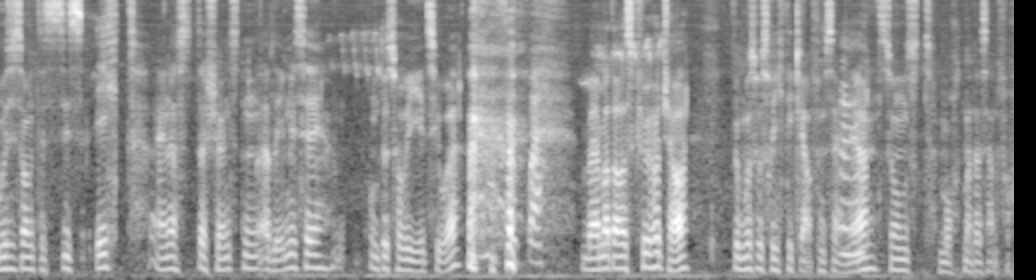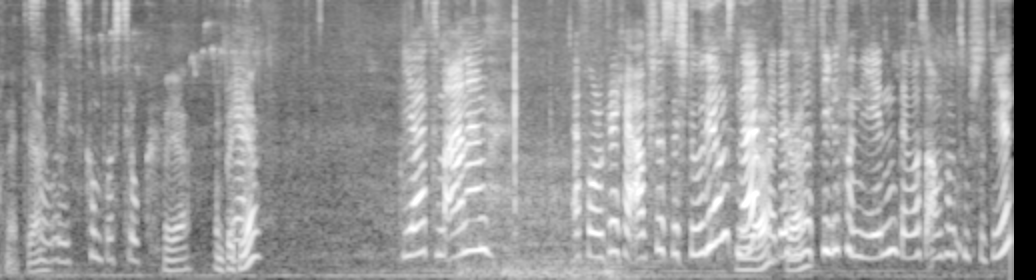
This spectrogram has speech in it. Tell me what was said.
muss ich sagen, das ist echt eines der schönsten Erlebnisse und das habe ich jedes Jahr, Super. weil man dann das Gefühl hat, schau, da muss was richtig gelaufen sein, ja, sonst macht man das einfach nicht. Ja. So ist, kommt was zurück. Ja. Und bei Ja. dir? Ja, zum einen erfolgreicher Abschluss des Studiums, ne? Ja, weil das klar. ist das Ziel von jedem, der was anfängt zum Studieren.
